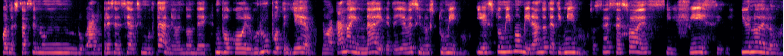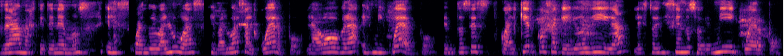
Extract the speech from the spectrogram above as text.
cuando estás en un lugar presencial simultáneo, en donde un poco el grupo te lleva. ¿no? Acá no hay nadie que te lleve, sino es tú mismo. Y es tú mismo mirándote a ti mismo. Entonces eso es difícil. Y uno de los dramas que tenemos es cuando evalúas, evalúas al cuerpo. La obra es mi cuerpo. Entonces cualquier cosa que yo diga, le estoy diciendo sobre mi cuerpo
